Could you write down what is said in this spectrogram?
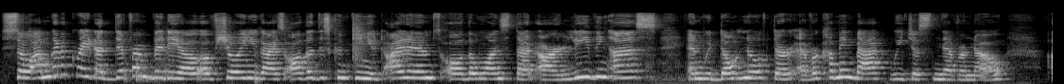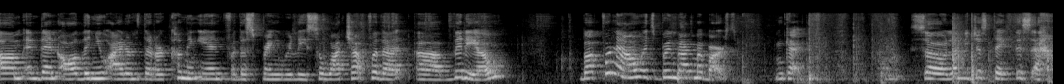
So I'm to create a different video of showing you guys all the discontinued items, all the ones that are leaving us and we don't know if they're ever coming back. We just never know. Um, and then all the new items that are coming in for the spring release. So watch out for that uh, video. But for now, it's bring back my bars. Okay. So let me just take this out.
